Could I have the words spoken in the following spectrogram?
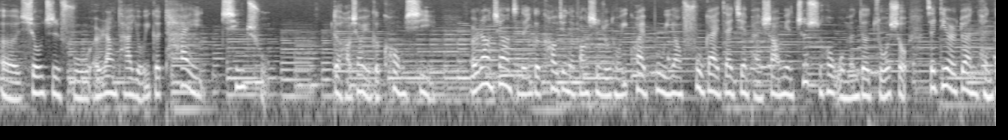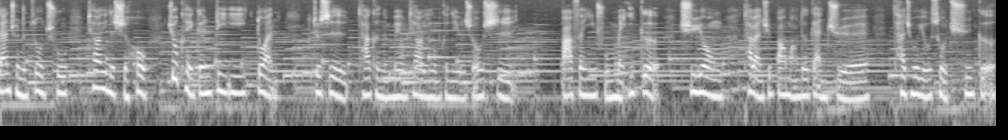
呃休止符，而让它有一个太清楚的，好像有一个空隙，而让这样子的一个靠近的方式，如同一块布一样覆盖在键盘上面。这时候我们的左手在第二段很单纯的做出跳音的时候，就可以跟第一段，就是它可能没有跳音，我们可能有时候是。八分音符每一个去用踏板去帮忙的感觉，它就会有所区隔。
